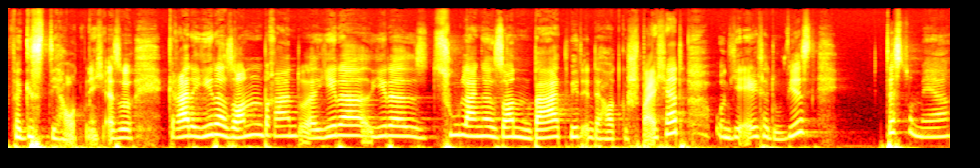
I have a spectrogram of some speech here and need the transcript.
vergisst die Haut nicht. Also gerade jeder Sonnenbrand oder jeder, jeder zu lange Sonnenbad wird in der Haut gespeichert und je älter du wirst, desto mehr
